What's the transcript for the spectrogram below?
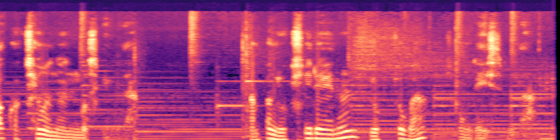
꽉꽉 채우는 모습입니다. 안방 욕실에는 욕조가 시공되어 있습니다.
